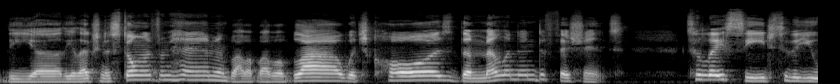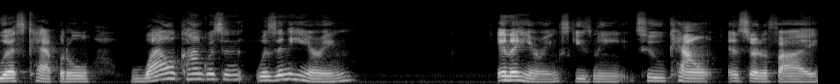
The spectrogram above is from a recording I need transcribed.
the uh, the election is stolen from him and blah blah blah blah blah, which caused the melanin deficient to lay siege to the U.S. Capitol while Congress in, was in hearing, in a hearing, excuse me, to count and certify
